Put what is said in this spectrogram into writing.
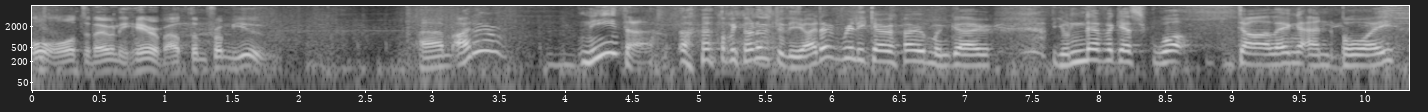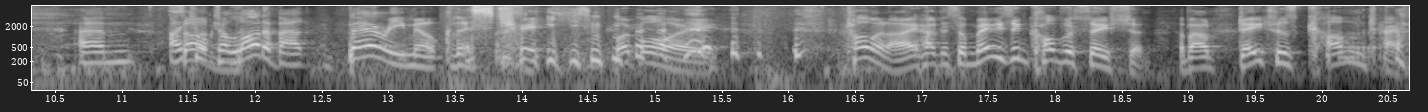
Or do they only hear about them from you? Um, I don't. Neither. I'll be honest with you. I don't really go home and go. You'll never guess what, darling and boy. Um, I Son. talked a lot about berry milk this stream. My boy. Tom and I had this amazing conversation about Data's cum tank.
